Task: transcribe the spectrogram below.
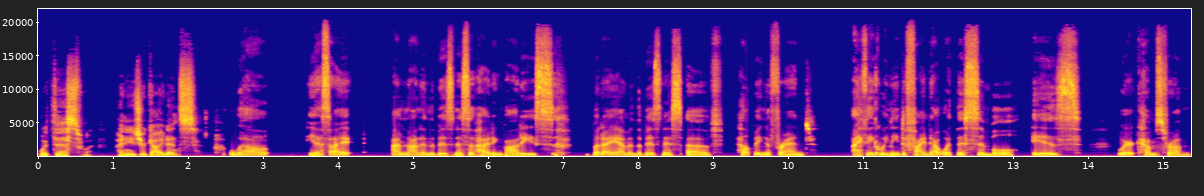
with this. I need your guidance. Well, yes, I I'm not in the business of hiding bodies, but I am in the business of helping a friend. I think we need to find out what this symbol is, where it comes from.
